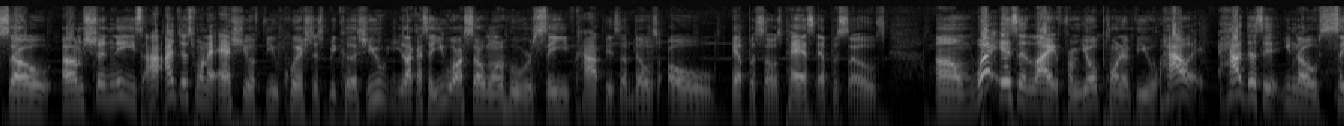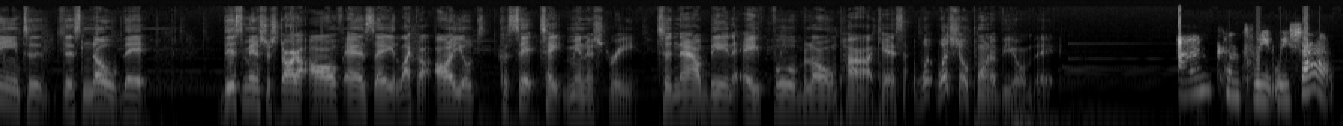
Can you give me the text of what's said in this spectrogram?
So, um, Shanice, I, I just want to ask you a few questions because you, like I said, you are someone who received copies of those old episodes, past episodes. Um, what is it like from your point of view? How how does it, you know, seem to just know that this ministry started off as a like an audio cassette tape ministry to now being a full blown podcast. What, what's your point of view on that? I'm completely shocked.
